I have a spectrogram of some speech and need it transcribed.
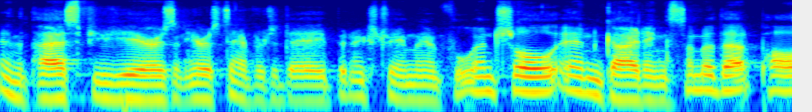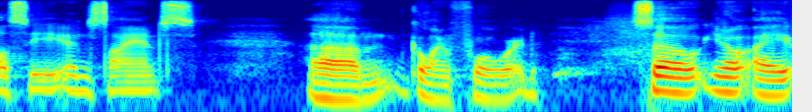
in the past few years, and here at Stanford today, been extremely influential in guiding some of that policy and science um, going forward. So, you know, I,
